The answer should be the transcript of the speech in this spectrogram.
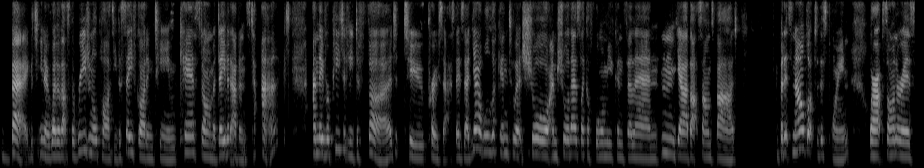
begged, you know, whether that's the regional party, the safeguarding team, Keir Starmer, David Evans, to act. And they've repeatedly deferred to process. They've said, yeah, we'll look into it. Sure. I'm sure there's like a form you can fill in. Mm, yeah, that sounds bad. But it's now got to this point where Apsana is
